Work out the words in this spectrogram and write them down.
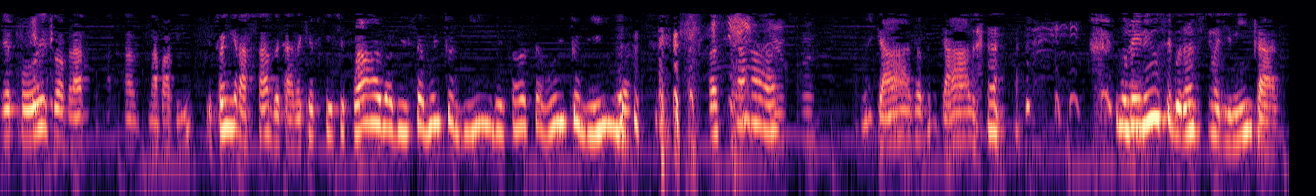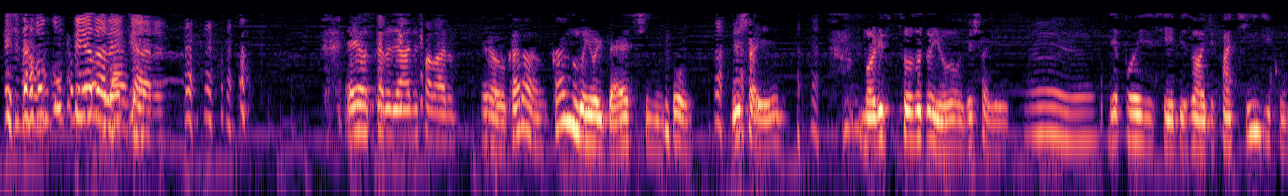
Depois do abraço na, na Babi. E foi engraçado, cara, que eu fiquei tipo, ah, Babi, você é muito linda, então você é muito linda. Ah, obrigada, obrigada. Não veio nenhum segurança em cima de mim, cara. Eles estavam com pena, né, cara? Aí os caras olharam e falaram, é, o, cara, o cara não ganhou o Destiny, pô, deixa ele. O Maurício Souza ganhou, deixa ele. Depois desse episódio fatídico,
